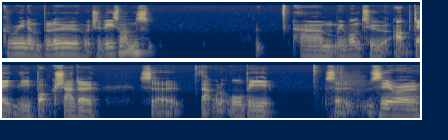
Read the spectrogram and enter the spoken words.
green and blue, which are these ones, um, we want to update the box shadow. So that will all be so 0,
